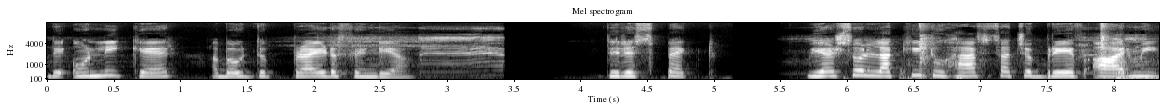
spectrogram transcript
they only care about the pride of India. The respect. We are so lucky to have such a brave army.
